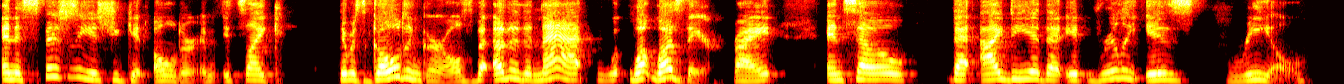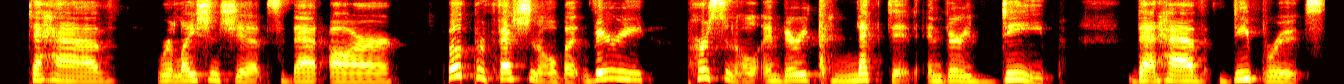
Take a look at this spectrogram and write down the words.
and especially as you get older it's like there was golden girls but other than that w- what was there right? And so that idea that it really is real to have relationships that are both professional but very personal and very connected and very deep that have deep roots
